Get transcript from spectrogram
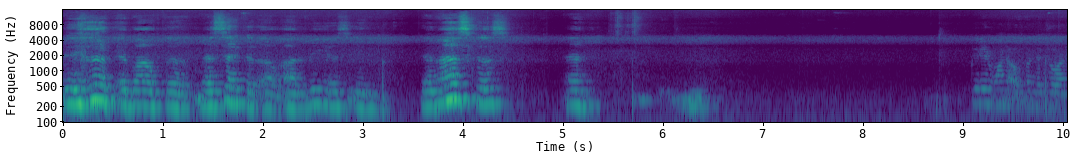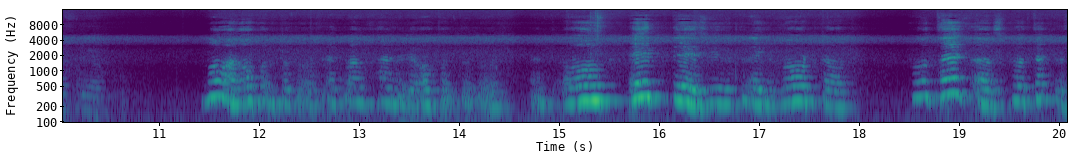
They heard about the massacre of Armenians in Damascus, and They didn't want to open the door for you. no one opened the door. At one family opened the door. And oh, all eight days we were praying, Lord God, protect us, protect us.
